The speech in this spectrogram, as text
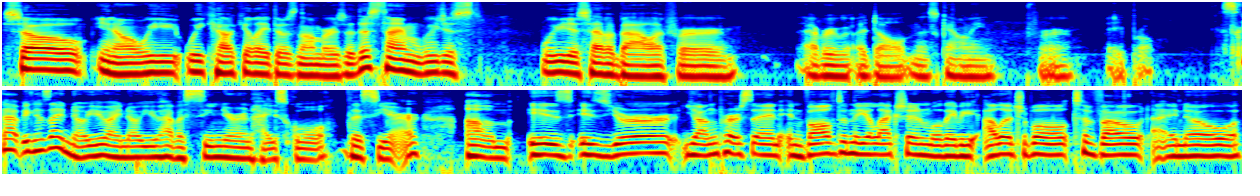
So you know, we we calculate those numbers, but this time we just we just have a ballot for every adult in this county for April. Scott, because I know you, I know you have a senior in high school this year. Um, is is your young person involved in the election? Will they be eligible to vote? I know,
